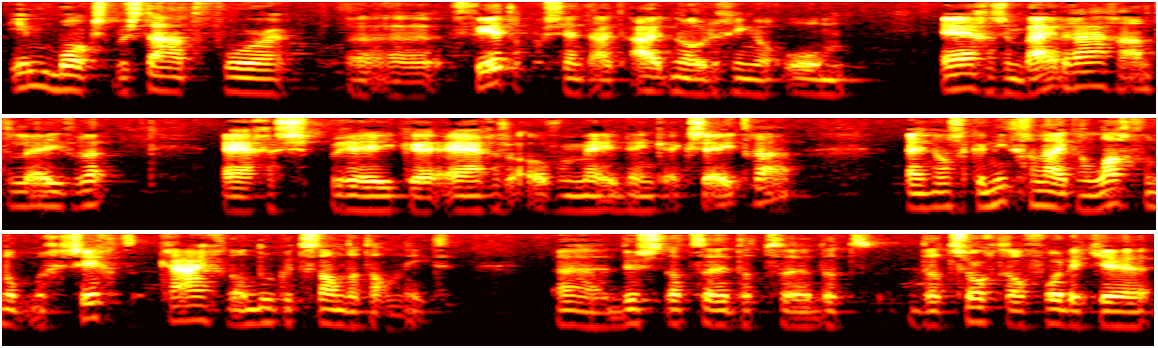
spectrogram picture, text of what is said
inbox bestaat voor uh, eh, 40% uit uitnodigingen om ergens een bijdrage aan te leveren. Ergens spreken, ergens over meedenken, etc. En als ik er niet gelijk een lach van op mijn gezicht krijg, dan doe ik het standaard al niet. dus dat, dat, dat, dat zorgt er al voor dat je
